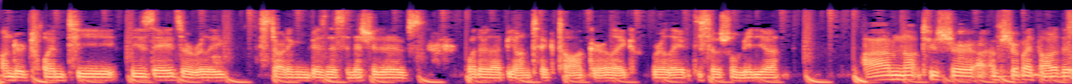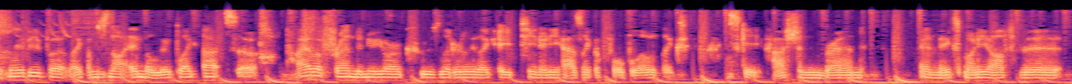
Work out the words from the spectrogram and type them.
under 20 these days are really starting business initiatives, whether that be on TikTok or like related to social media. I'm not too sure. I'm sure if I thought of it, maybe, but like I'm just not in the loop like that. So I have a friend in New York who's literally like 18 and he has like a full blown like skate fashion brand and makes money off of it.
